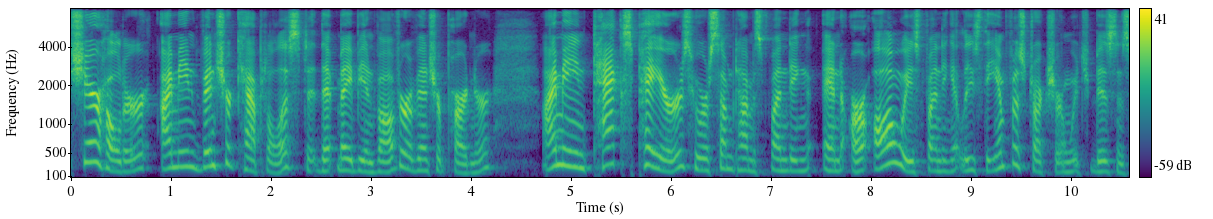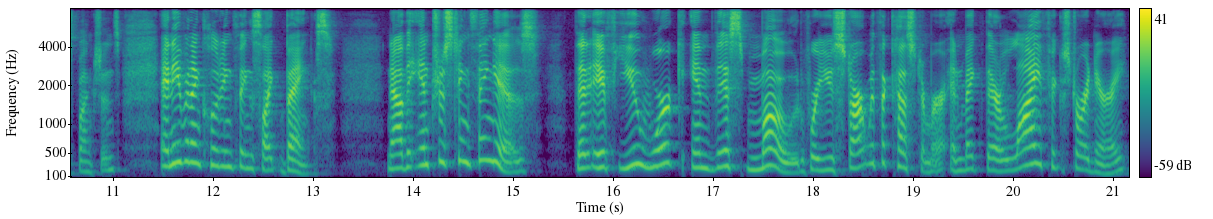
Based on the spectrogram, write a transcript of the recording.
shareholder, I mean venture capitalist that may be involved or a venture partner. I mean taxpayers who are sometimes funding and are always funding at least the infrastructure in which business functions, and even including things like banks. Now, the interesting thing is that if you work in this mode where you start with the customer and make their life extraordinary,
